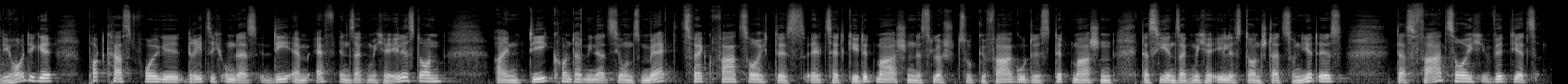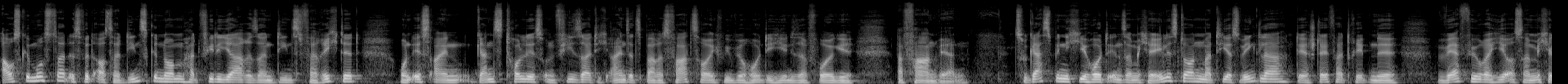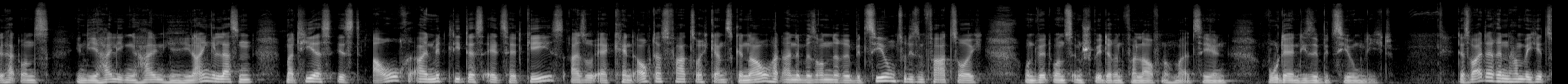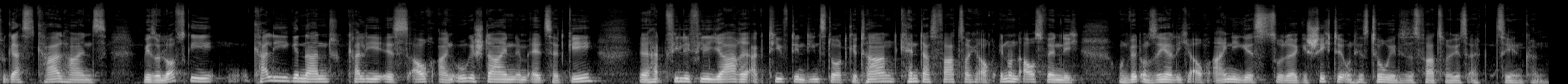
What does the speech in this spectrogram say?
Die heutige Podcast-Folge dreht sich um das DMF in St. Michaelisdorn, ein Dekontaminationsmerkzweckfahrzeug des LZG Dithmarschen, des Löschzug Gefahrgutes Dithmarschen, das hier in St. Michaelisdorn stationiert ist. Das Fahrzeug wird jetzt ausgemustert, es wird außer Dienst genommen, hat viele Jahre seinen Dienst verrichtet und ist ein ganz tolles und vielseitig einsetzbares Fahrzeug, wie wir heute hier in dieser Folge erfahren werden. Zu Gast bin ich hier heute in St. Michaelisdorn. Matthias Winkler, der stellvertretende Wehrführer hier aus St. Michel, hat uns in die heiligen Hallen hier hineingelassen. Matthias ist auch ein Mitglied des LZGs, also er kennt auch das Fahrzeug ganz genau, hat eine besondere Beziehung zu diesem Fahrzeug und wird uns im späteren Verlauf nochmal erzählen, wo denn diese Beziehung liegt. Des Weiteren haben wir hier zu Gast Karl-Heinz Wesolowski, Kalli genannt. Kalli ist auch ein Urgestein im LZG, hat viele, viele Jahre aktiv den Dienst dort getan, kennt das Fahrzeug auch in- und auswendig und wird uns sicherlich auch einiges zu der Geschichte und Historie dieses Fahrzeuges erzählen können.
